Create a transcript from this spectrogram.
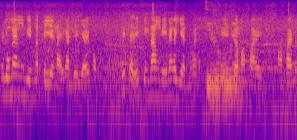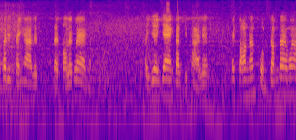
ไม่รู้แม่งบินมาตีอย่างไหนกันเยอะแยะหมด เฮ้ยแต่ที่จริงนั่งนี้แม่งก็เย็นด้วยนะนี่เจอหมาไฟหมาไฟไม่ค่อยได้ใช้งานเลย แต่ตอนแรกๆเนี่ยไอ้แย่แย่งกันที่หายเลยไอ้ตอนนั้นผมจำได้ว่า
